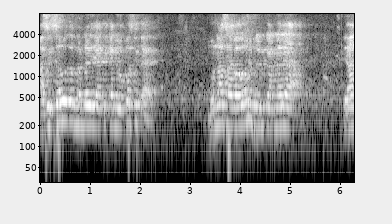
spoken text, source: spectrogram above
असे सर्वजण मंडळी या ठिकाणी उपस्थित आहेत. मुन्ना साहेबावर प्रेम करणाऱ्या या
